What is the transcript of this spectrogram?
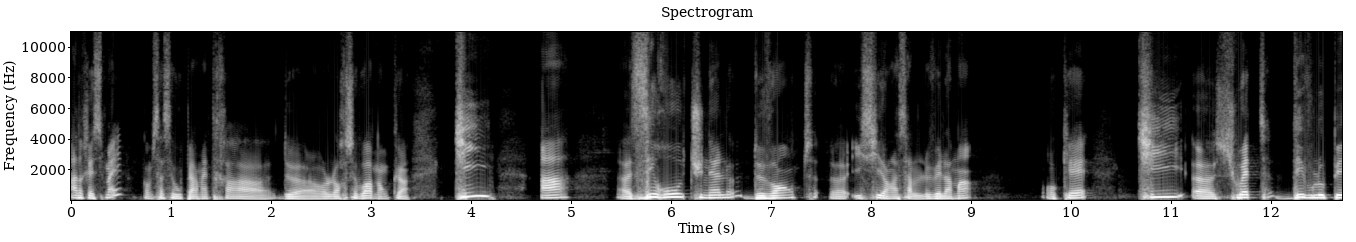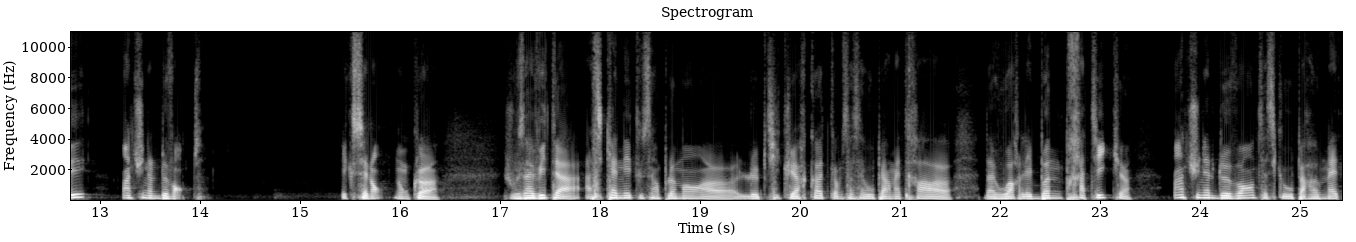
adresse mail. Comme ça, ça vous permettra de le recevoir. Donc, euh, qui a euh, zéro tunnel de vente ici dans la salle? Levez la main qui euh, souhaite développer un tunnel de vente. Excellent. Donc, euh, je vous invite à, scanner tout simplement euh, le petit QR code, comme ça, ça vous permettra d'avoir les bonnes pratiques. Un tunnel de vente, c'est ce qui vous permet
